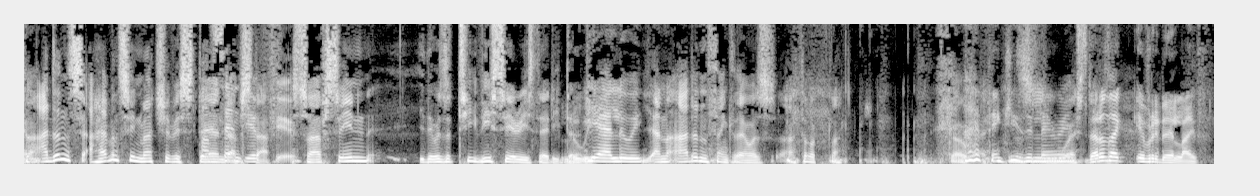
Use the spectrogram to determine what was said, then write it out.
So. I didn't. I haven't seen much of his stand-up send you a stuff. few. So I've seen. There was a TV series that he did. Louis. Yeah, Louis. And I didn't think that was. I thought like. Go I think he's This hilarious. West- That is like everyday life.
